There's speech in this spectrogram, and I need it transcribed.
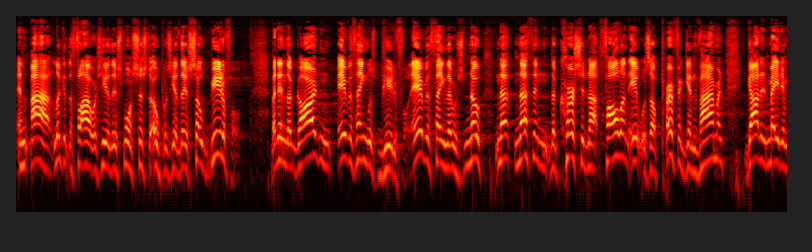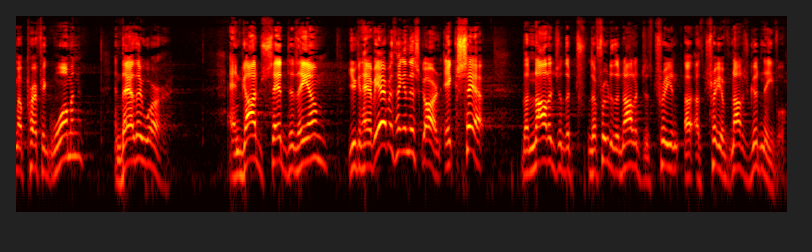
And my, look at the flowers here this morning. Sister Opal's here. They're so beautiful. But in the garden, everything was beautiful. Everything, there was no, no, nothing, the curse had not fallen. It was a perfect environment. God had made him a perfect woman, and there they were. And God said to them, You can have everything in this garden except the knowledge of the, the fruit of the knowledge of the tree, uh, a tree of knowledge, good and evil.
